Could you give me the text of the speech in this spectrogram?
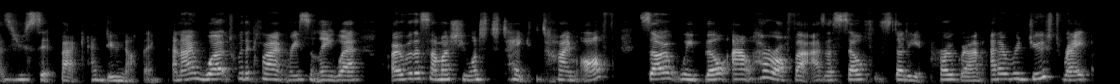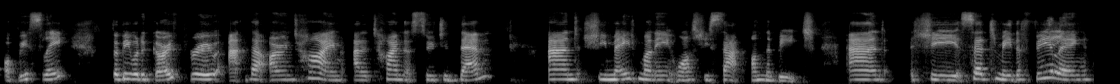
as you sit back and do nothing. And I worked with a client recently where over the summer she wanted to take the time off. So we built out her offer as a self study program at a reduced rate, obviously, for people to go through at their own time at a time that suited them. And she made money while she sat on the beach. And she said to me the feeling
